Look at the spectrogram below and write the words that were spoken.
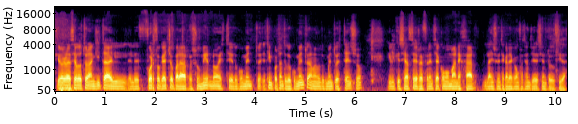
quiero agradecer al doctor Anguita el, el, esfuerzo que ha hecho para resumirnos este documento, este importante documento, además un documento extenso en el que se hace referencia a cómo manejar la insuficiencia cardíaca con función de eyección reducida.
